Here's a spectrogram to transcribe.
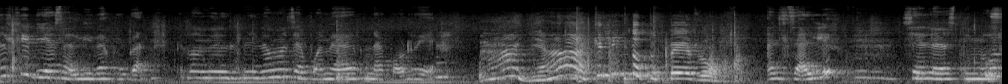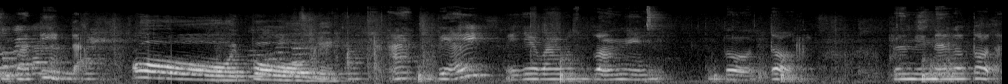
Él quería salir a jugar, pero nos olvidamos de poner la correa. ¡Ah, ya! ¡Qué lindo tu perro! Al salir, se lastimó su patita. ¡Ay, pobre! Ah, de ahí le llevamos con el doctor. donde una doctora.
